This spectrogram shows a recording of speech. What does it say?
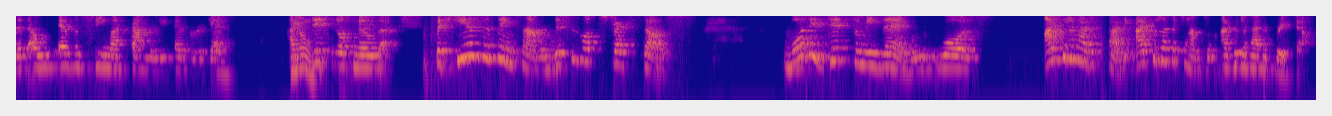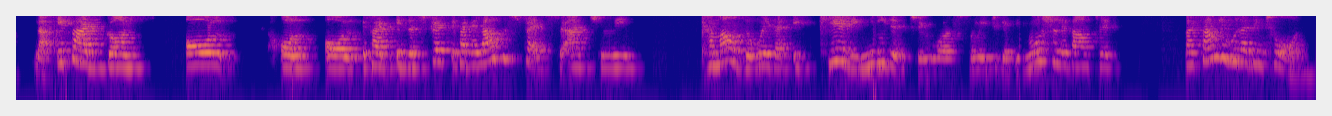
that I would ever see my family ever again. I no. did not know that. But here's the thing, Simon this is what stress does. What it did for me then was I could have had a party, I could have a tantrum, I could have had a breakdown. Now, if I'd gone all, all, all, if I, if the stress, if I'd allowed the stress to actually come out the way that it clearly needed to, was for me to get emotional about it, my family would have been torn.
